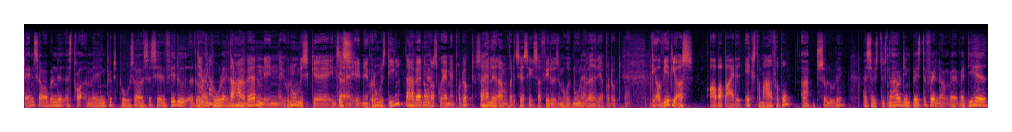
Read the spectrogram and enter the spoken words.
danser op og ned af strøget med indkøbsposer, og så ser det fedt ud, og du har en cola. Der har jo været en, en, økonomisk, uh, inter, yes. en økonomisk deal. Der ja, har været nogen, ja. der skulle af med et produkt. Så handlede det om at få det til at se så fedt ud som overhovedet muligt, ja. du havde det her produkt. Ja. Det var virkelig også oparbejdet ekstra meget forbrug. Absolut, ikke? Altså hvis du snakker med dine bedsteforældre om, hvad, hvad de havde,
